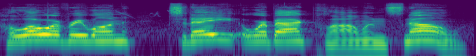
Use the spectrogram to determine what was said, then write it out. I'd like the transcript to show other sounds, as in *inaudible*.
Hello everyone, today we're back plowing snow.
